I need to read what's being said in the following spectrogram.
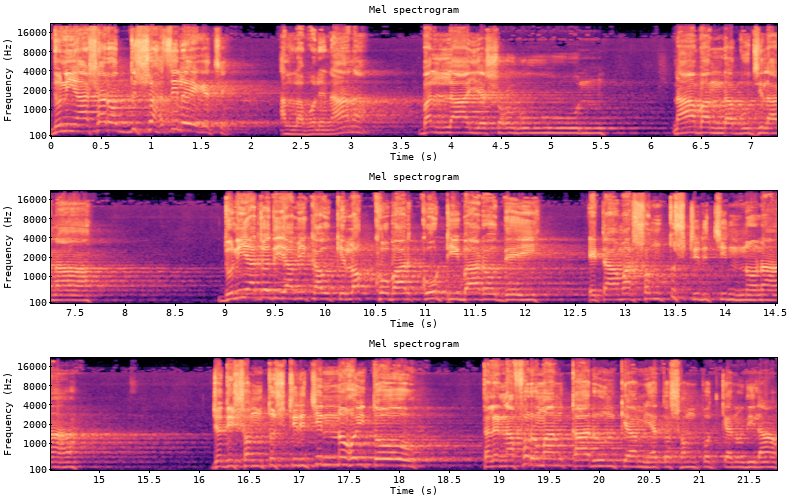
দুনিয়া আসার উদ্দেশ্য হাসিল হয়ে গেছে। আল্লাহ বলে, না না। বাল্লা ইয়াশউরুন। না, বান্দা, বুঝলা না। দুনিয়া যদি আমি কাউকে লক্ষবার কোটি বারও দেই, এটা আমার সন্তুষ্টির চিহ্ন না। যদি সন্তুষ্টির চিহ্ন হইতো তাহলে নাফরমান কারুনকে আমি এত সম্পদ কেন দিলাম?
